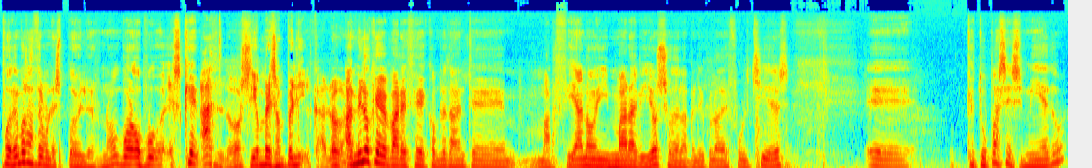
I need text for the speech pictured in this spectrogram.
podemos hacer un spoiler, ¿no? Bueno, es que Hazlo, sí, hombre, son películas. Claro, a mí lo que me parece completamente marciano y maravilloso de la película de Fulci es eh, que tú pases miedo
